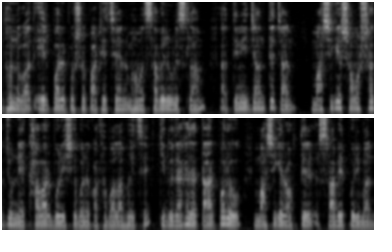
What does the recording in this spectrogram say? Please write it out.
ধন্যবাদ। এরপরে প্রশ্ন পাঠিয়েছেন মোহাম্মদ সাবিরুল ইসলাম। তিনি জানতে চান, মাসিকের সমস্যার জন্য খাবার, বড়ি সেবনের কথা বলা হয়েছে। কিন্তু দেখা যায় তারপরেও মাসিকের রক্তের স্রাবের পরিমাণ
